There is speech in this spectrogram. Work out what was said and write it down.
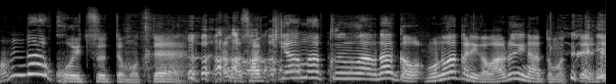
なんだよこいつって思って。なんか崎山君はなんか物分かりが悪いなと思って。で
